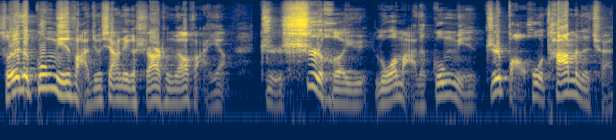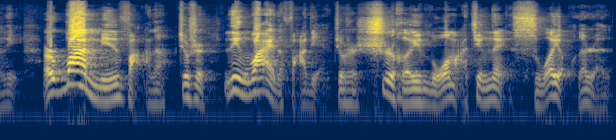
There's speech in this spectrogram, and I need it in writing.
所谓的公民法，就像这个十二铜表法一样，只适合于罗马的公民，只保护他们的权利；而万民法呢，就是另外的法典，就是适合于罗马境内所有的人。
